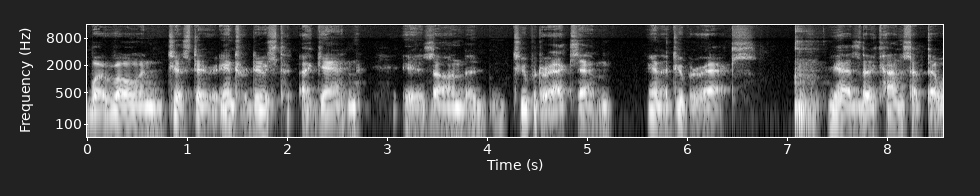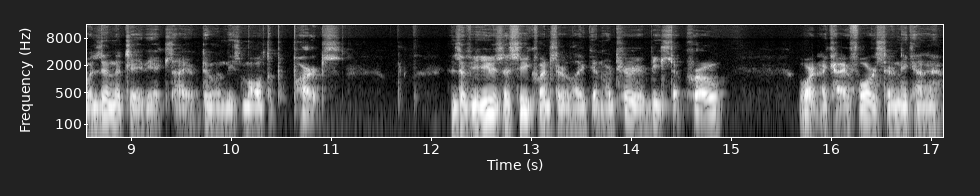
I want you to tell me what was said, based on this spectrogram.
what Roland just introduced again is on the Jupiter XM and the Jupiter X. it has the concept that was in the JDXI of doing these multiple parts. And so if you use a sequencer like an Arturia Beatstep Pro or an Akai Force or any kind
